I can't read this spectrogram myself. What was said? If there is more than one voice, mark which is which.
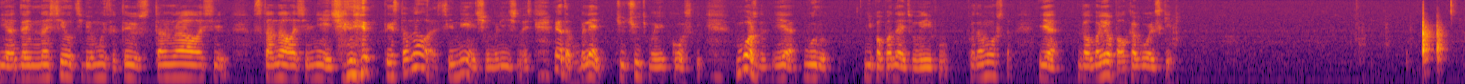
Speaker 1: Я доносил тебе мысль, ты стонала, стонала сильнее, чем... Ты стонала сильнее, чем личность. Это, блядь, чуть-чуть Маяковский. Можно я буду не попадать в рифму? Потому что я долбоеб алкогольский.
